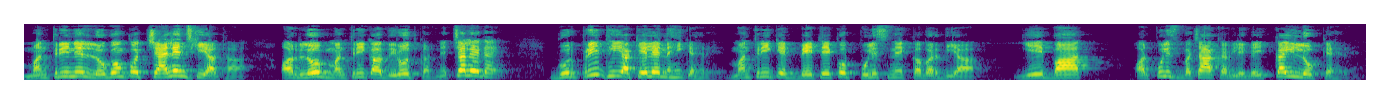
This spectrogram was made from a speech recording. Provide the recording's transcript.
मंत्री ने लोगों को चैलेंज किया था और लोग मंत्री का विरोध करने चले गए। गुरप्रीत ही अकेले नहीं कह रहे। मंत्री के बेटे को पुलिस ने कवर दिया। ये बात और पुलिस बचा कर ले गई, कई लोग कह रहे हैं।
